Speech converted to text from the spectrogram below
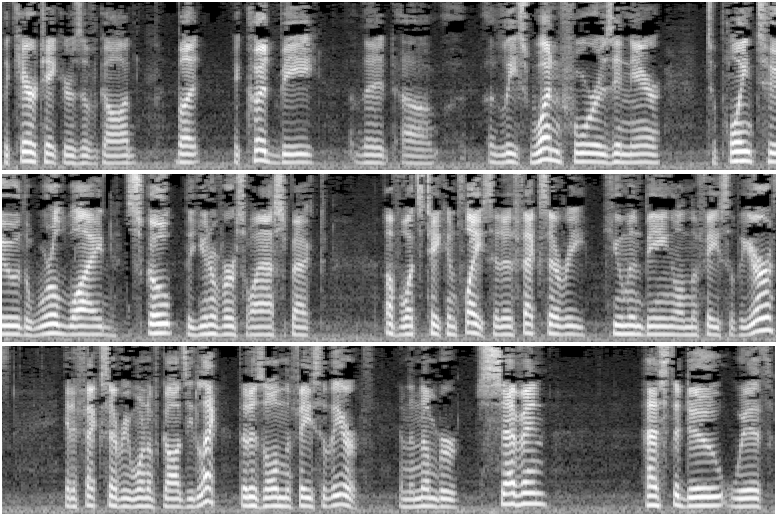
the caretakers of God, but it could be that, uh, at least one four is in there to point to the worldwide scope, the universal aspect of what's taken place. It affects every human being on the face of the earth. It affects every one of God's elect that is on the face of the earth. And the number seven has to do with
